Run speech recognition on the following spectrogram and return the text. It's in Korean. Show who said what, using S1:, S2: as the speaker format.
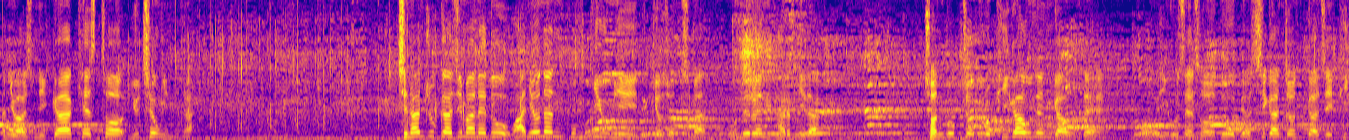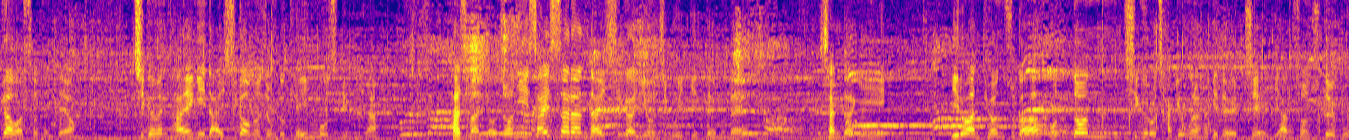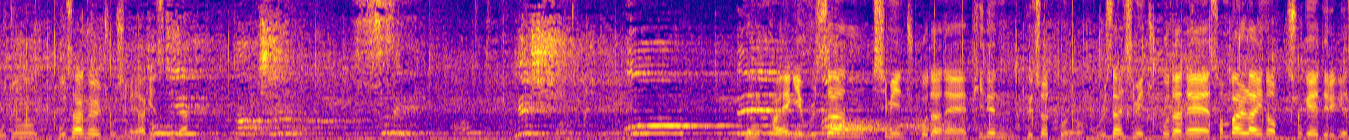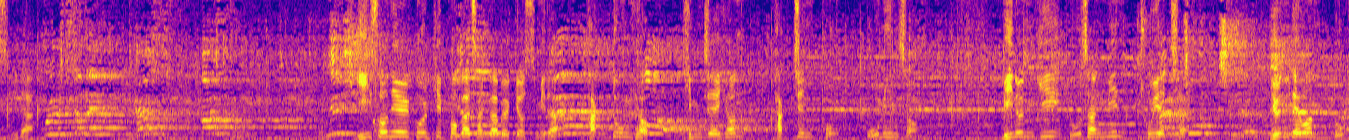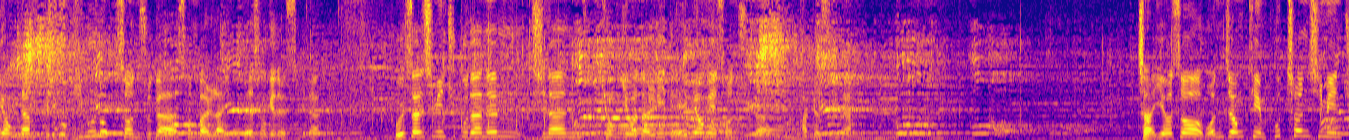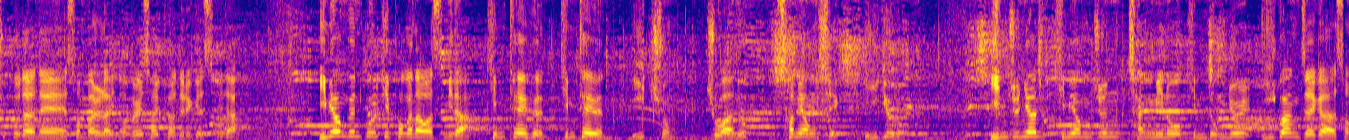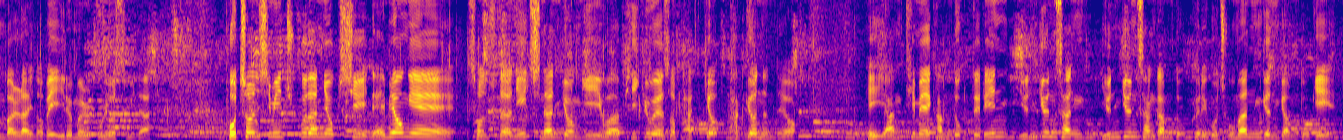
S1: 안녕하십니까 캐스터 유채웅입니다. 지난주까지만 해도 완연한 봄 기운이 느껴졌지만 오늘은 다릅니다. 전국적으로 비가 오는 가운데 어, 이곳에서도 몇 시간 전까지 비가 왔었는데요. 지금은 다행히 날씨가 어느 정도 개인 모습입니다. 하지만 여전히 쌀쌀한 날씨가 이어지고 있기 때문에 상당히 이러한 변수가 어떤 식으로 작용을 하게 될지 양 선수들 모두 부상을 조심해야겠습니다. 네, 다행히 울산 시민축구단의 비는 그쳤고요. 울산 시민축구단의 선발 라인업 소개해드리겠습니다. 이선일 골키퍼가 장갑을 꼈습니다. 박동혁, 김재현, 박진포, 오민석, 민훈기, 노상민, 조예찬, 윤대원, 노경남 그리고 김은옥 선수가 선발 라인업에 소개됐습니다. 울산 시민축구단은 지난 경기와 달리 4명의 선수가 바뀌었습니다. 자, 이어서 원정팀 포천시민축구단의 선발 라인업을 살펴드리겠습니다. 이명근 골키퍼가 나왔습니다. 김태훈, 김태은, 이충, 조한욱, 서명식, 이규로, 인준현, 김영준, 장민호, 김동률, 이광재가 선발 라인업에 이름을 올렸습니다. 포천시민축구단 역시 4명의 선수단이 지난 경기와 비교해서 바뀌어, 바뀌었는데요. 이양 팀의 감독들인 윤균산 윤균상 감독 그리고 조만근 감독이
